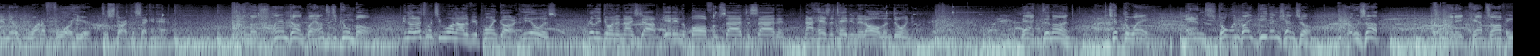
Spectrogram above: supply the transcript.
And they're one of four here to start the second half. And the slam dunk by Antetokounmpo. You know, that's what you want out of your point guard. Hill is really doing a nice job getting the ball from side to side and not hesitating at all in doing it. Back to Nunn. Tipped away. And stolen by DiVincenzo. Goes up. And he caps off. They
